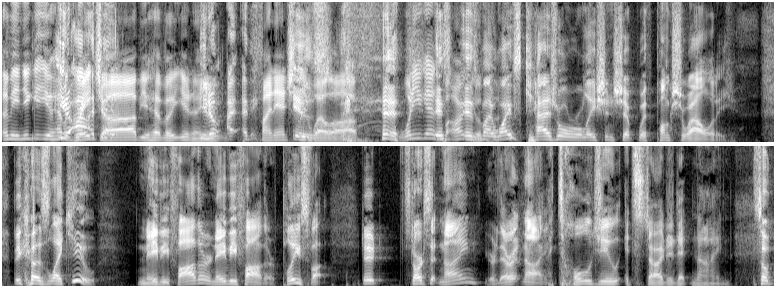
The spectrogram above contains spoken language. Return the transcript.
I mean, you you have You a know, I- I great job. You have a you know, You you're know, I, I financially is- well off. What do you guys is, argue is my about? wife's casual relationship with punctuality? Because like you, Navy father, Navy father, police father, dude starts at nine. You're there at nine. I told you it started at nine. So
